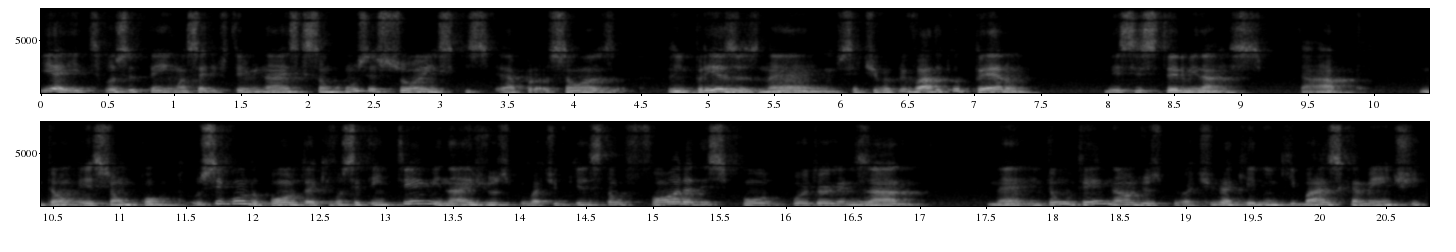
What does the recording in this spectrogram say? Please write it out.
e aí você tem uma série de terminais que são concessões, que é são as empresas, né, iniciativa privada que operam nesses terminais, tá? Então, esse é um ponto. O segundo ponto é que você tem terminais de uso privativo que eles estão fora desse porto organizado, né? Então, o terminal de uso privativo é aquele em que, basicamente,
